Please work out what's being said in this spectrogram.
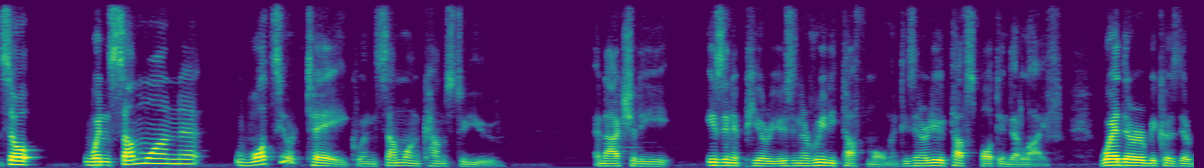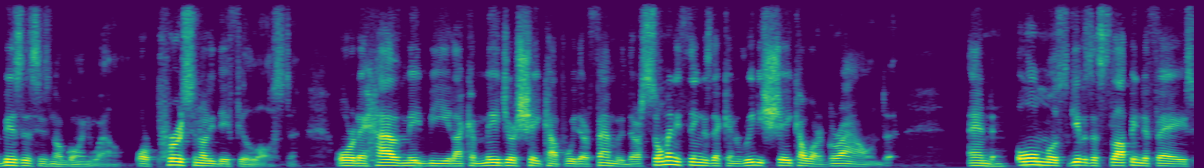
So when someone, what's your take when someone comes to you and actually is in a period, is in a really tough moment, is in a really tough spot in their life, whether because their business is not going well or personally they feel lost or they have maybe like a major shakeup with their family. There are so many things that can really shake our ground and mm-hmm. almost give us a slap in the face,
